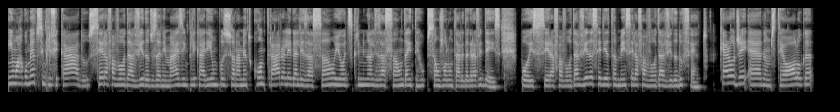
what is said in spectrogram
Em um argumento simplificado, ser a favor da vida dos animais implicaria um posicionamento contrário à legalização e ou descriminalização da interrupção voluntária da gravidez, pois ser a favor da vida seria também ser a favor da vida do feto. Carol J. Adams, teóloga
